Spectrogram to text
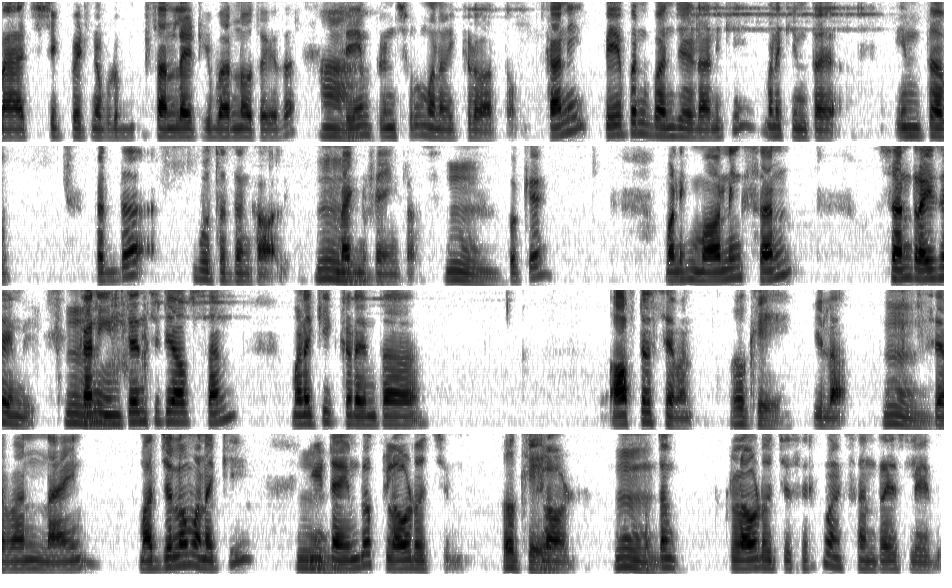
మ్యాచ్ స్టిక్ పెట్టినప్పుడు సన్ లైట్కి బర్న్ అవుతాయి కదా. సేమ్ ప్రిన్సిపల్ మనం ఇక్కడ వాడతాం కానీ పేపర్ని బంద్ చేయడానికి మనకి ఇంత ఇంత పెద్ద భూతద్దం కావాలి Hmm. Magnifying glass Hmm. ఓకే మనకి మార్నింగ్ సన్ సన్ రైజ్ అయింది Hmm. కానీ ఇంటెన్సిటీ ఆఫ్ సన్ మనకి ఇక్కడ ఎంత ఆఫ్టర్ సెవెన్ ఓకే ఇలా Hmm. సెవెన్ నైన్ మధ్యలో మనకి ఈ Hmm. టైంలో క్లౌడ్ వచ్చింది ఓకే క్లౌడ్ Hmm. మొత్తం క్లౌడ్ వచ్చేసరికి మనకి సన్ రైజ్ లేదు.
